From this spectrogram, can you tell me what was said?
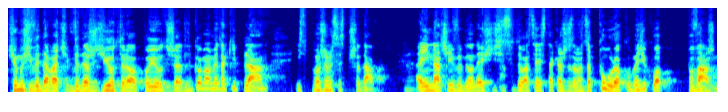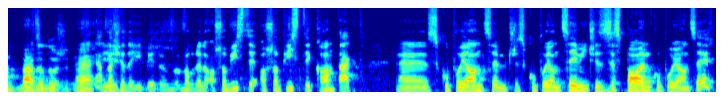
się musi wydawać, wydarzyć jutro, pojutrze, tylko mamy taki plan i możemy sobie sprzedawać. A inaczej wygląda, jeśli sytuacja jest taka, że za pół roku będzie kłopot. Poważny, bardzo duży. Nie? Zgadza się. W ogóle no, osobisty, osobisty kontakt e, z kupującym, czy z kupującymi, czy z zespołem kupujących,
